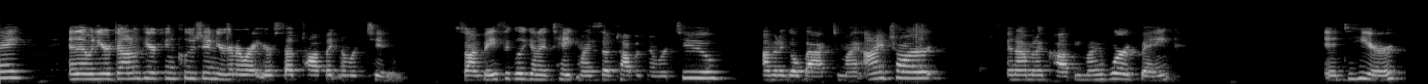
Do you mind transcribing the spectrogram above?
Okay. And then when you're done with your conclusion, you're going to write your subtopic number two. So I'm basically going to take my subtopic number two. I'm going to go back to my eye chart and I'm going to copy my word bank into here.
